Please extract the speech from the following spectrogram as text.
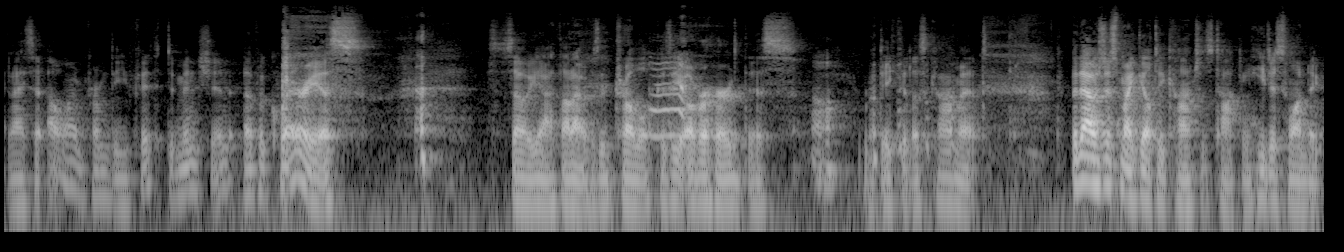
And I said, Oh, I'm from the fifth dimension of Aquarius. so, yeah, I thought I was in trouble because he overheard this ridiculous comment. But that was just my guilty conscience talking. He just wanted to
